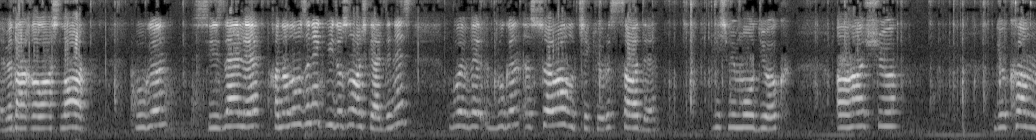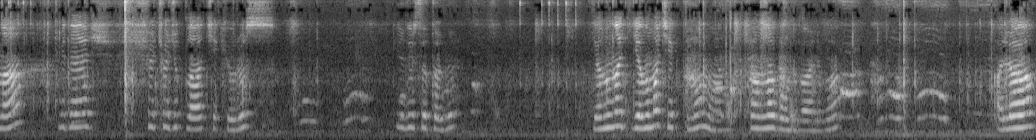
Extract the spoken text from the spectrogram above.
Evet arkadaşlar. Bugün sizlerle kanalımızın ilk videosuna hoş geldiniz. Bu ve bugün survival çekiyoruz sade. Hiçbir mod yok. Aha şu Gökhan'la bir de şu çocukla çekiyoruz. Gelirse tabi. Yanına yanıma çektim ama şu an lag oldu galiba. Alo.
